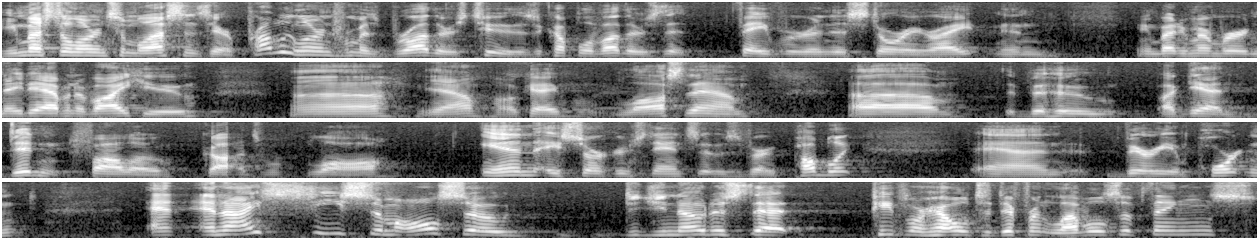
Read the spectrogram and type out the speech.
he must have learned some lessons there. Probably learned from his brothers too. There's a couple of others that favor in this story, right? And anybody remember Nadab and Abihu? Uh, yeah, okay, lost them. Um, who again didn't follow God's law in a circumstance that was very public and very important. And, and I see some also, did you notice that people are held to different levels of things?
